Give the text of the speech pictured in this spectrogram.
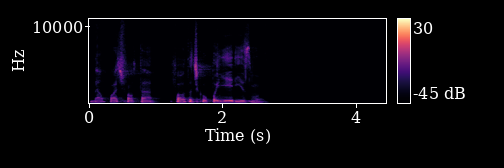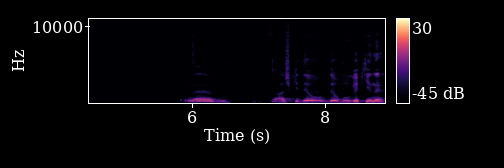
Não pode faltar. Falta de companheirismo. É, acho que deu, deu bug aqui, né?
